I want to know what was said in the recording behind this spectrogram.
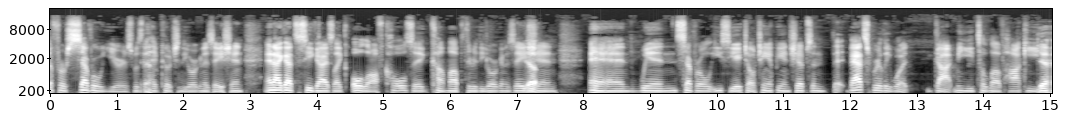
the first several years was the Yeah. head coach in the organization and i got to see guys like olaf kolzig come up through the organization and win several echl championships and th- that's really what got me to love hockey Yeah.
